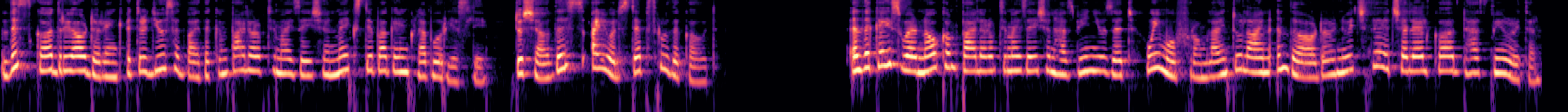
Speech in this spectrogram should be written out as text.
This code reordering introduced by the compiler optimization makes debugging laboriously. To show this, I will step through the code. In the case where no compiler optimization has been used, we move from line to line in the order in which the HLL code has been written.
